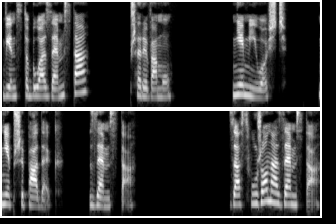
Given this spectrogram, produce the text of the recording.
Więc to była zemsta? Przerywa mu. Nie miłość, nie przypadek, zemsta. Zasłużona zemsta!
